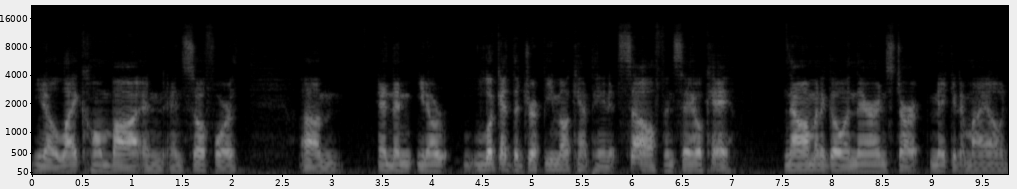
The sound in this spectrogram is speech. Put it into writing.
you know, like HomeBot and, and so forth. Um, and then, you know, look at the drip email campaign itself and say, okay, now I'm going to go in there and start making it my own.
